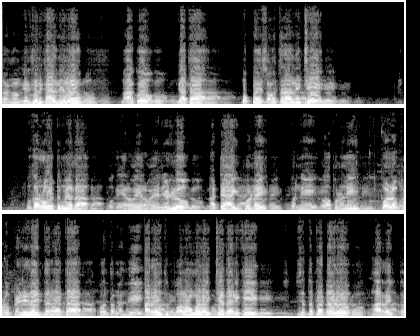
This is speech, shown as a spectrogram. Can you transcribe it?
సంఘం గిరిజన కాలనీలో మాకు గత ముప్పై సంవత్సరాల నుంచి ఒక రోడ్డు మీద ఒక ఇరవై ఇరవై ఐదు ఇళ్ళు అట్టే ఆగిపోయినాయి. కొన్ని లోపలని వాళ్ళు ఇప్పుడు పెళ్ళిళ్ళు అయిన తర్వాత కొంతమంది ఆ రైతు పొలం కూడా ఇచ్చేదానికి సిద్ధపడ్డాడు. ఆ రైతుతో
